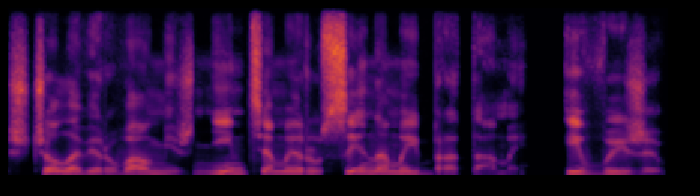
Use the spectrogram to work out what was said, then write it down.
що лавірував між німцями, русинами й братами, і вижив,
